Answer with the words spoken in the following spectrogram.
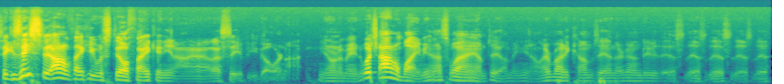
see, because he I don't think he was still thinking, you know, let's see if you go or not. You know what I mean? Which I don't blame you. That's way I am too. I mean, you know, everybody comes in, they're going to do this, this, this, this, this.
